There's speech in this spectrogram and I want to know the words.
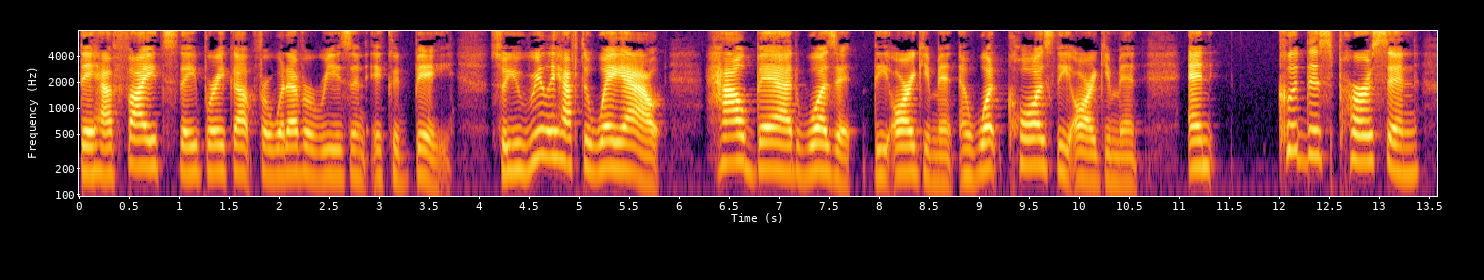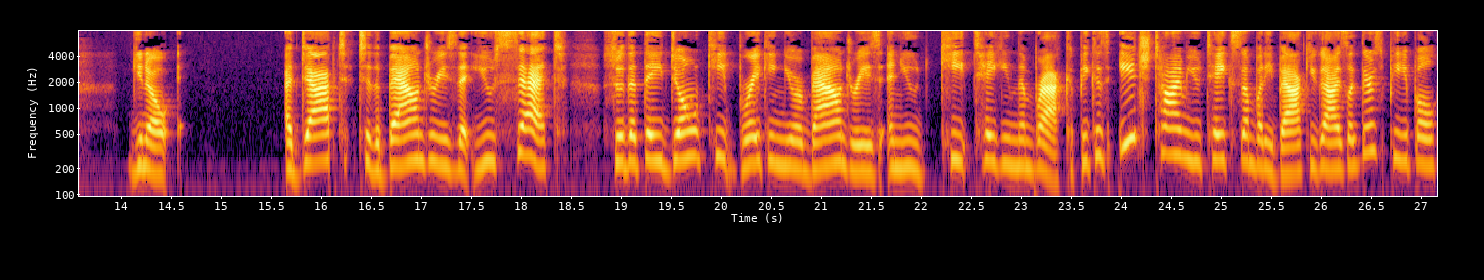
they have fights, they break up for whatever reason it could be. So you really have to weigh out how bad was it, the argument, and what caused the argument. And could this person, you know, adapt to the boundaries that you set so that they don't keep breaking your boundaries and you keep taking them back? Because each time you take somebody back, you guys, like there's people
